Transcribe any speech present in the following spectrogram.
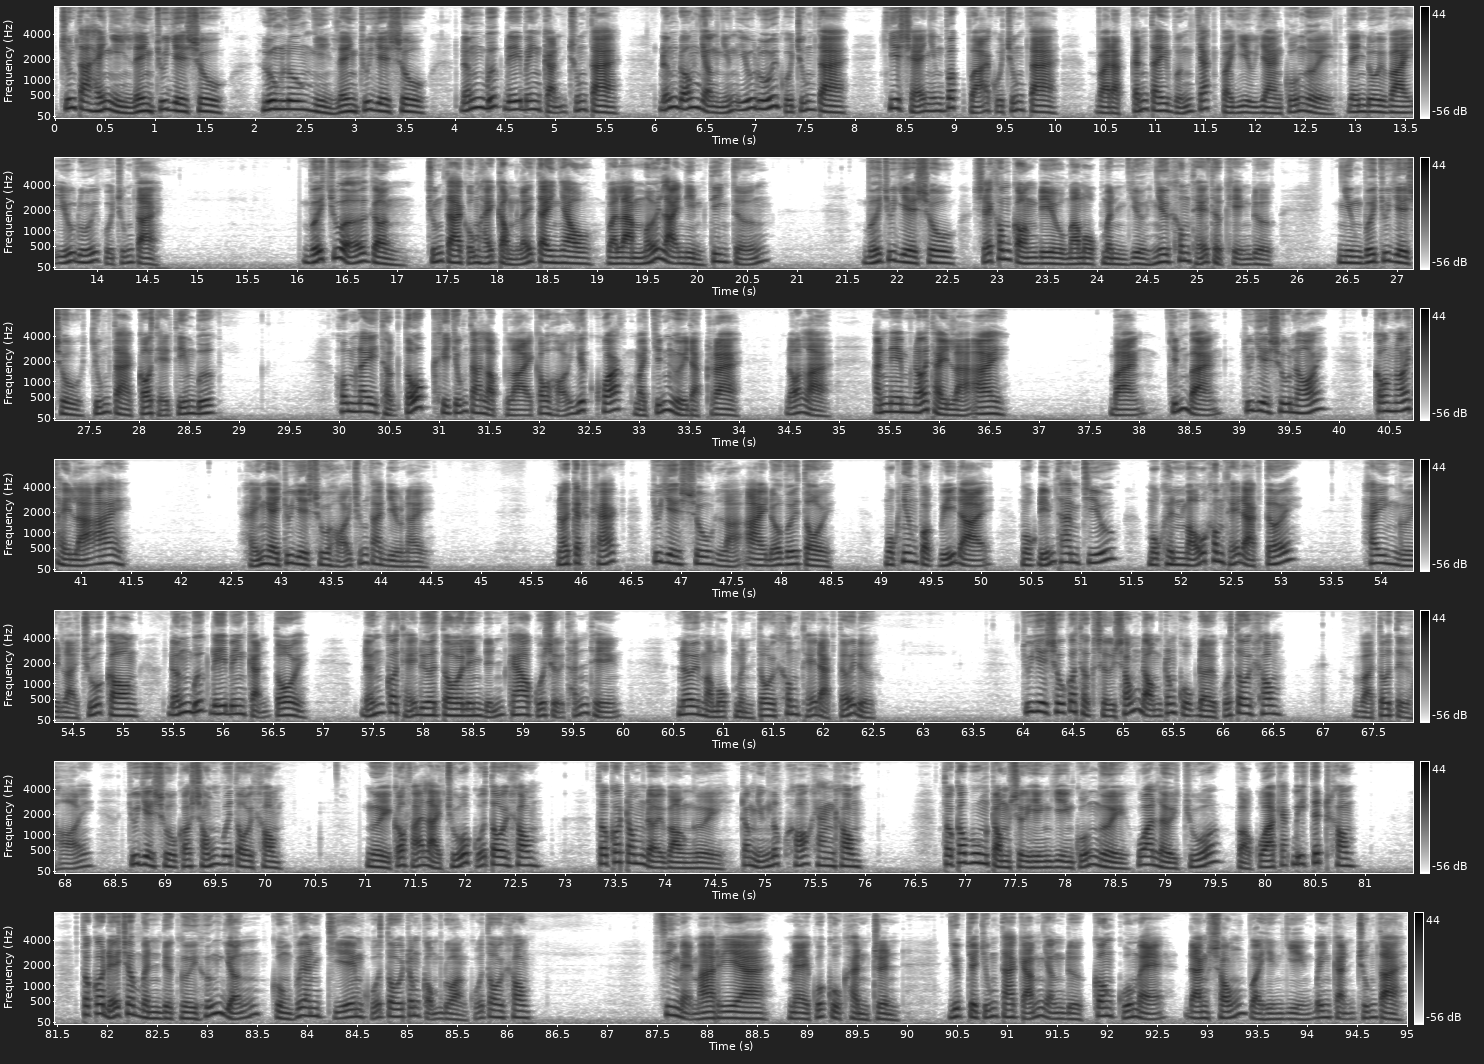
Chúng ta hãy nhìn lên Chúa Giêsu, luôn luôn nhìn lên Chúa Giêsu, đấng bước đi bên cạnh chúng ta, đấng đón nhận những yếu đuối của chúng ta, chia sẻ những vất vả của chúng ta và đặt cánh tay vững chắc và dịu dàng của người lên đôi vai yếu đuối của chúng ta. Với Chúa ở gần, chúng ta cũng hãy cầm lấy tay nhau và làm mới lại niềm tin tưởng. Với Chúa Giêsu sẽ không còn điều mà một mình dường như không thể thực hiện được, nhưng với Chúa Giêsu chúng ta có thể tiến bước. Hôm nay thật tốt khi chúng ta lặp lại câu hỏi dứt khoát mà chính người đặt ra, đó là anh em nói thầy là ai? Bạn, chính bạn, Chúa Giêsu nói, con nói thầy là ai? Hãy nghe Chúa Giêsu hỏi chúng ta điều này. Nói cách khác, Chúa Giêsu là ai đối với tôi? Một nhân vật vĩ đại, một điểm tham chiếu, một hình mẫu không thể đạt tới? Hay người là Chúa Con, đấng bước đi bên cạnh tôi, đấng có thể đưa tôi lên đỉnh cao của sự thánh thiện, nơi mà một mình tôi không thể đạt tới được. Chúa Giêsu có thực sự sống động trong cuộc đời của tôi không? Và tôi tự hỏi, Chúa Giêsu có sống với tôi không? Người có phải là Chúa của tôi không? Tôi có trông đợi vào người trong những lúc khó khăn không? Tôi có buông trồng sự hiện diện của người qua lời Chúa và qua các bí tích không? Tôi có để cho mình được người hướng dẫn cùng với anh chị em của tôi trong cộng đoàn của tôi không? Xin mẹ Maria, mẹ của cuộc hành trình, giúp cho chúng ta cảm nhận được con của mẹ đang sống và hiện diện bên cạnh chúng ta.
